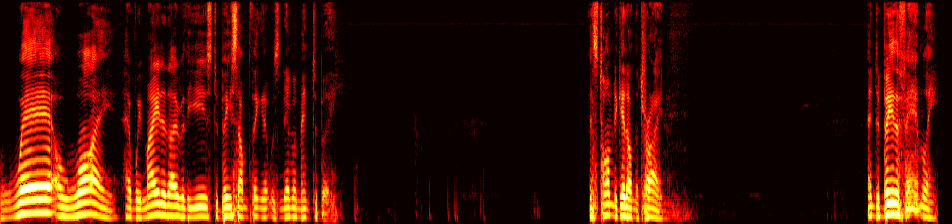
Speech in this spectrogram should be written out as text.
Where or why have we made it over the years to be something that was never meant to be? It's time to get on the train and to be the family.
